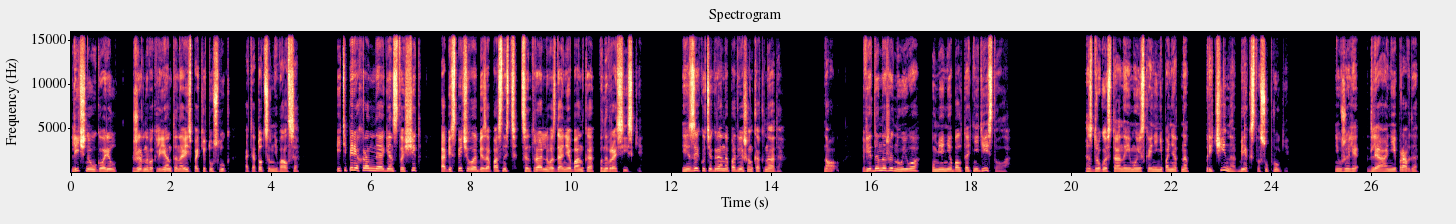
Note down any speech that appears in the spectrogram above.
лично уговорил жирного клиента на весь пакет услуг – хотя тот сомневался. И теперь охранное агентство «Щит» обеспечивало безопасность центрального здания банка в Новороссийске. Язык у Тиграна подвешен как надо. Но, видно, на жену его умение болтать не действовало. С другой стороны, ему искренне непонятна причина бегства супруги. Неужели для Ани и правда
